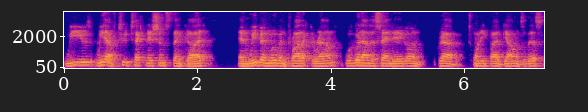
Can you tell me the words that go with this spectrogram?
we use we have two technicians, thank God, and we've been moving product around. We'll go down to San Diego and grab 25 gallons of this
